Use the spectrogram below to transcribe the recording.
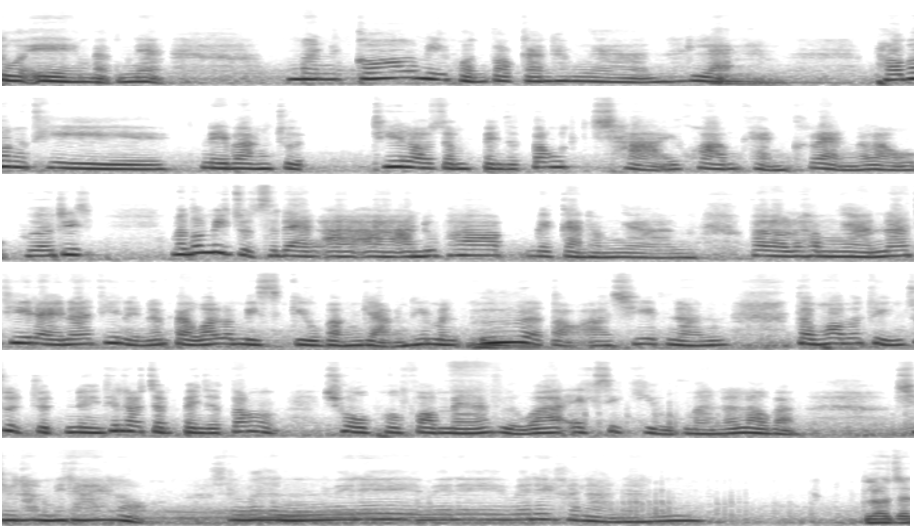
ตัวเองแบบเนี้ยมันก็มีผลต่อการทำงานแหละ เพราะบางทีในบางจุดที่เราจำเป็นจะต้องฉายความแข็งแกร่งเรา เพื่อที่มันต้องมีจุดแสดงอาอาอนุภาพในการทำงานเวลาเราทำงานหน้าที่ใดหน้าที่หนึ่งนั่นแปลว่าเรามีสกิลบางอย่างที่มันอืมเอื้อต่ออาชีพนั้น แต่พอมาถึงจุดจุดหนึ่งที่เราจำเป็นจะต้องโชว์ performance หรือว่า execute มันแล้วเราแบบฉันทำไม่ได้หรอก ฉันว่าฉันไม่ได้ไม่ได้ไม่ได้ขนาดนั้น เราจะ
